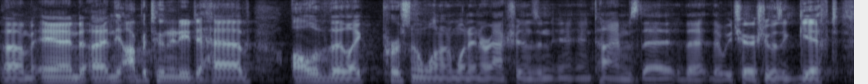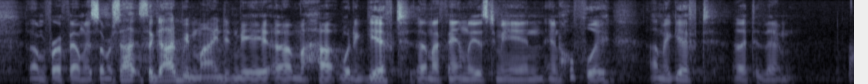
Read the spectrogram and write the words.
Um, and, uh, and the opportunity to have all of the like personal one-on-one interactions and, and, and times that, that, that, we cherished. It was a gift um, for our family this summer. So, so God reminded me um, how, what a gift uh, my family is to me, and, and hopefully I'm a gift uh, to them. I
